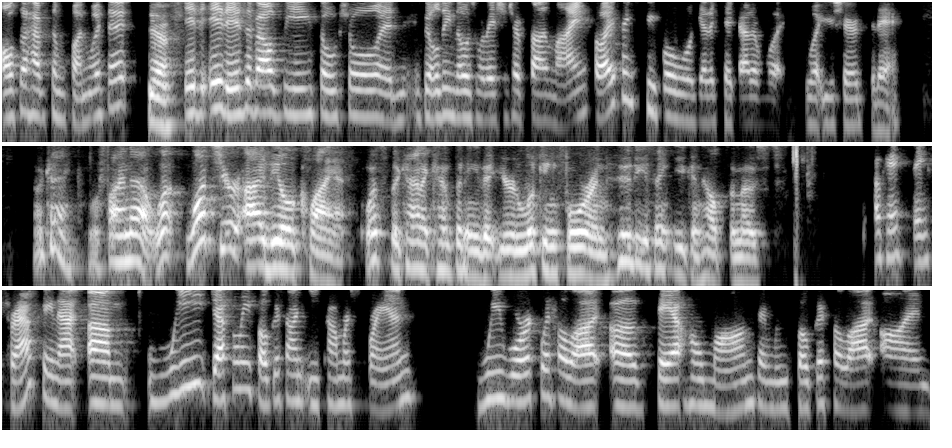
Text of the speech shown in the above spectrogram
also have some fun with it. Yeah. It it is about being social and building those relationships online. So I think people will get a kick out of what what you shared today. Okay, we'll find out. What what's your ideal client? What's the kind of company that you're looking for and who do you think you can help the most? Okay, thanks for asking that. Um, we definitely focus on e-commerce brands we work with a lot of stay at home moms and we focus a lot on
